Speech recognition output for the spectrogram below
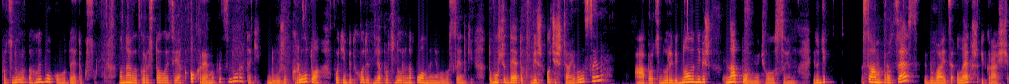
процедура глибокого детоксу. Вона використовується як окрема процедура, так і дуже круто потім підходить для процедури наповнення волосинки, тому що детокс більш очищає волосину, а процедури відновлення більш наповнюють волосину. І тоді сам процес відбувається легше і краще.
